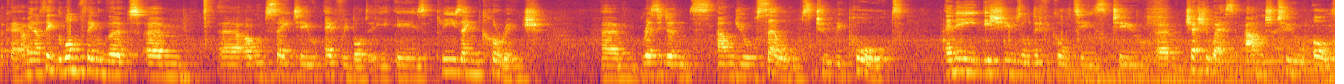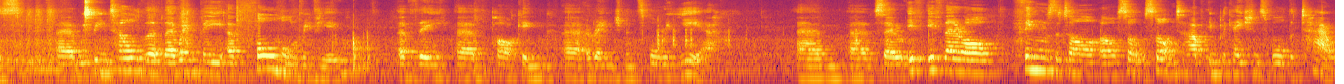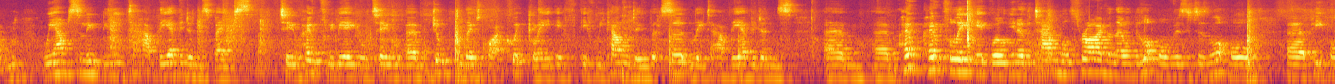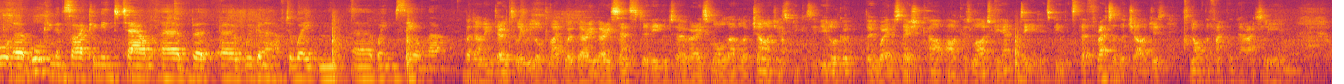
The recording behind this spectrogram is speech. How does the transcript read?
Okay, I mean, I think the one thing that um, uh, I would say to everybody is please encourage um, residents and yourselves to report any issues or difficulties to um, Cheshire West and to us. Uh, we've been told that there won't be a formal review of the um, parking uh, arrangements for a year. Um, uh, so if, if there are things that are, are sort of starting to have implications for the town, we absolutely need to have the evidence base to hopefully be able to um, jump to those quite quickly if, if we can do, but certainly to have the evidence um, um, hope, hopefully it will, you know, the town will thrive and there will be a lot more visitors and a lot more uh, people uh, walking and cycling into town, uh, but uh, we're going to have to wait and uh, wait and see on that. But anecdotally, we look like we're very, very sensitive even to a very small level of charges because if you look at the way the station car park is largely emptied, it's, been, it's the threat of the charges, it's not the fact that they're actually in.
